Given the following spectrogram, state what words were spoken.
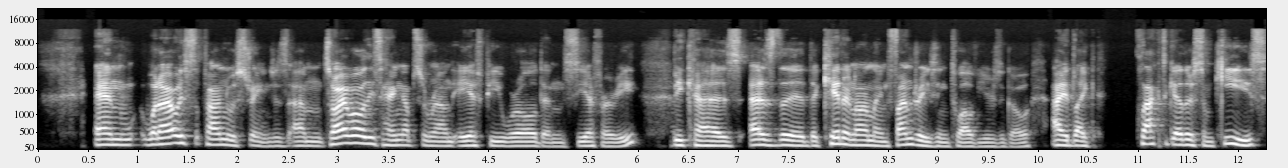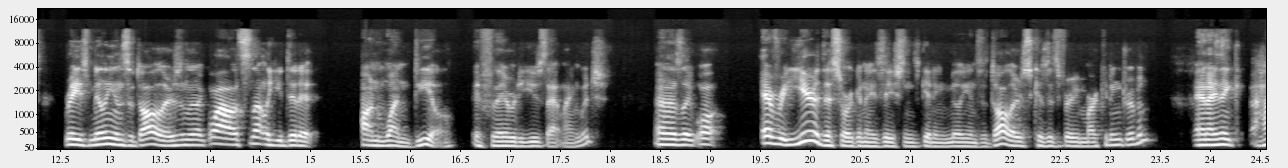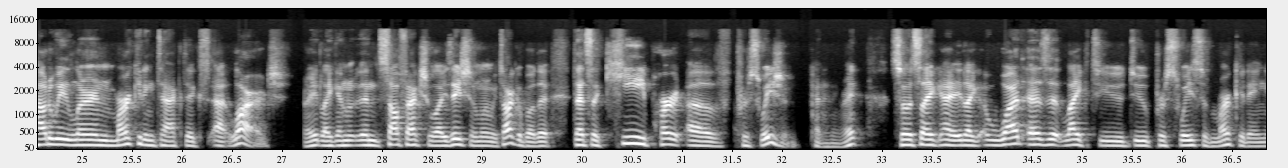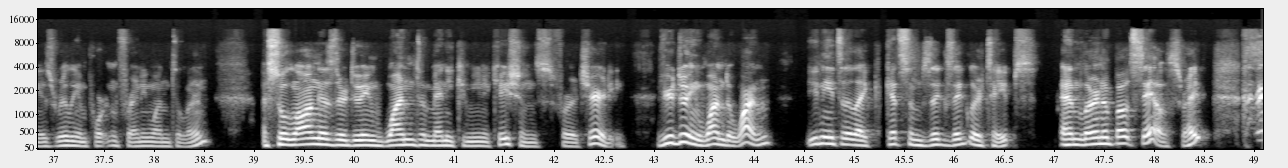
And what I always found was strange is um, so I have all these hangups around AFP World and CFRE because as the the kid in online fundraising 12 years ago, I had like clacked together some keys, raised millions of dollars, and they're like, wow, it's not like you did it on one deal, if they were to use that language. And I was like, well, every year this organization is getting millions of dollars because it's very marketing driven. And I think how do we learn marketing tactics at large, right? Like in, in self actualization, when we talk about it, that's a key part of persuasion, kind of thing, right? So it's like, I, like what is it like to do persuasive marketing is really important for anyone to learn, so long as they're doing one to many communications for a charity. If you're doing one to one, you need to like get some Zig Ziglar tapes and learn about sales, right?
